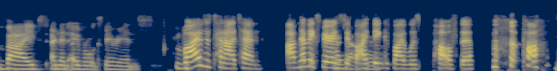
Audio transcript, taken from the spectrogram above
vibes, and then overall experience. Vibes is ten out of ten. I've never experienced it, but of I think if I was part of the part,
